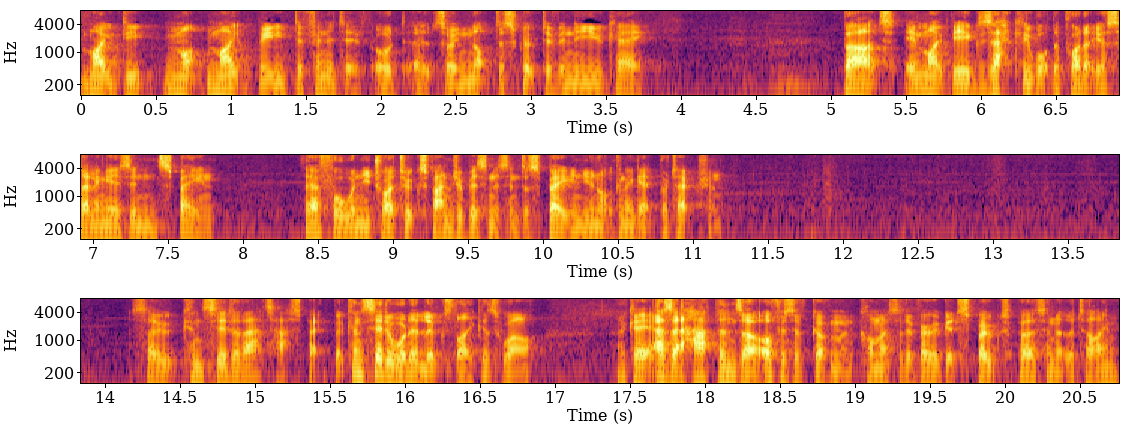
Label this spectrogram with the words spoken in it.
might, de- might be definitive, or uh, sorry, not descriptive in the UK. But it might be exactly what the product you're selling is in Spain. Therefore, when you try to expand your business into Spain, you're not going to get protection. So consider that aspect, but consider what it looks like as well. Okay, as it happens, our Office of Government Commerce had a very good spokesperson at the time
